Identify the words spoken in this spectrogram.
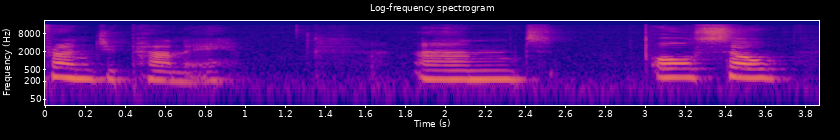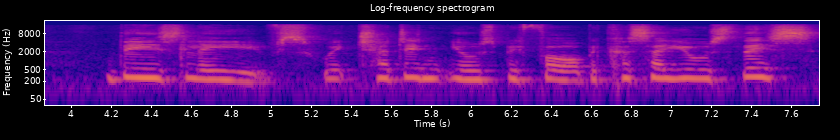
frangipani and also these leaves which I didn't use before because I used this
